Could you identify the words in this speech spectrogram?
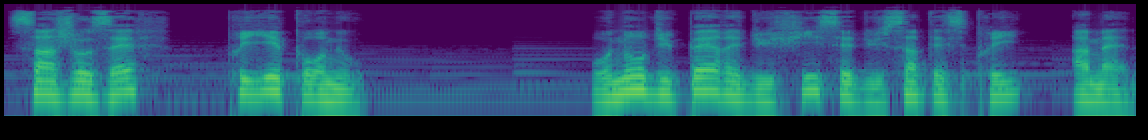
Saint Joseph, priez pour nous. Au nom du Père et du Fils et du Saint-Esprit, Amen.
